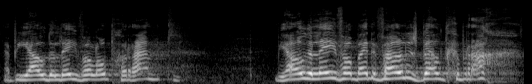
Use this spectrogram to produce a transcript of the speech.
Heb je je oude leven al opgeruimd? je oude leven al bij de vuilnisbelt gebracht.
